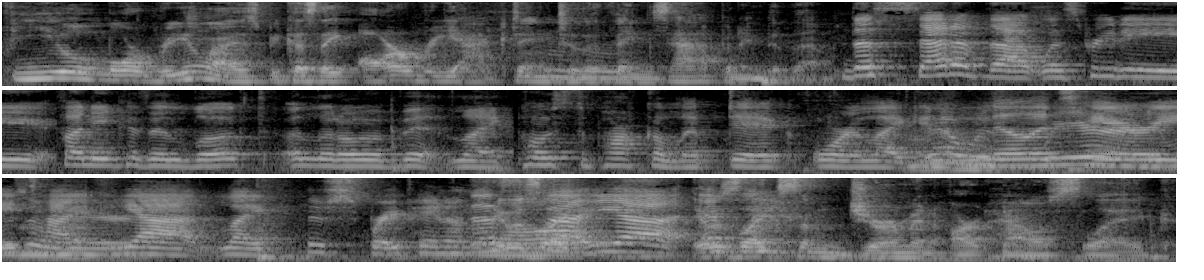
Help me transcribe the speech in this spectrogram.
feel more realized because they are reacting to the mm-hmm. things happening to them. The set of that was pretty funny because it looked a little bit like post-apocalyptic or like mm. in a military weird. It was type. Yeah, like There's spray paint on the the It was wall. set. like- yeah, It was like some German art house, like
